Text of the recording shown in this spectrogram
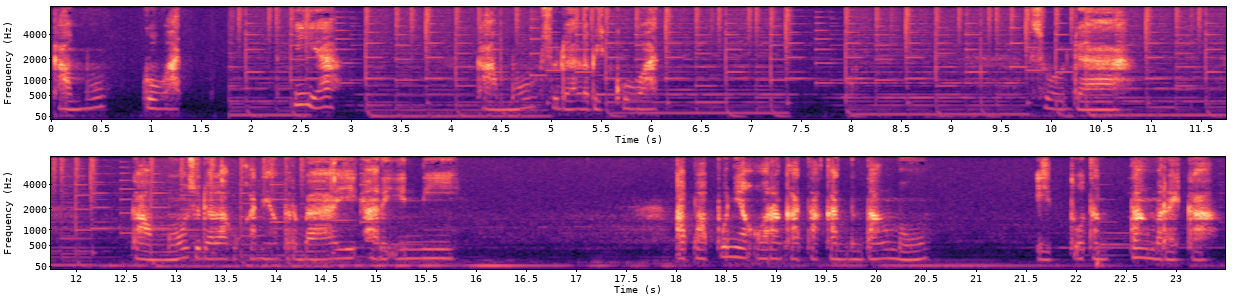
Kamu kuat. Iya, kamu sudah lebih kuat. Sudah, kamu sudah lakukan yang terbaik hari ini. Apa pun yang orang katakan tentangmu, itu tentang mereka.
